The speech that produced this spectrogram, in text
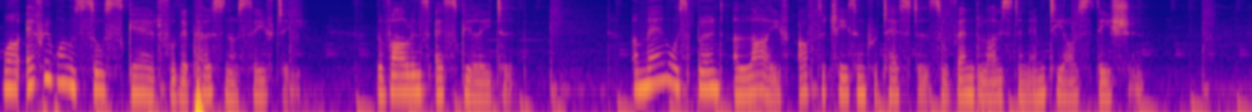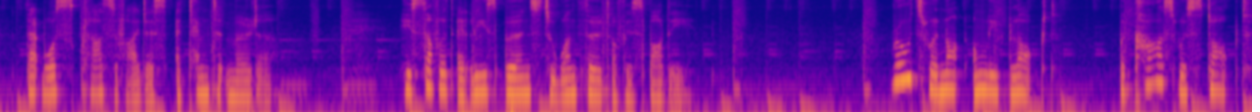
While everyone was so scared for their personal safety, the violence escalated. A man was burned alive after chasing protesters who vandalized an MTR station. That was classified as attempted murder. He suffered at least burns to one third of his body. Roads were not only blocked, but cars were stopped,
